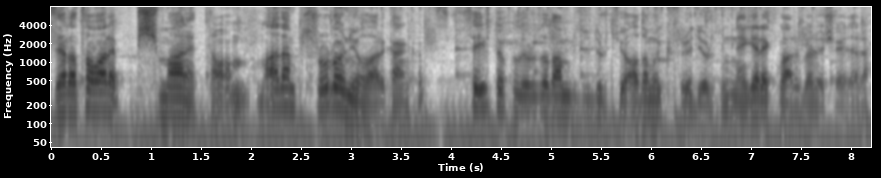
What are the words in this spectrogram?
Zerat'a var ya pişman et tamam mı? Madem troll oynuyorlar kanka. Safe takılıyoruz adam bizi dürtüyor. Adama küfür ediyoruz. Ne gerek var böyle şeylere?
